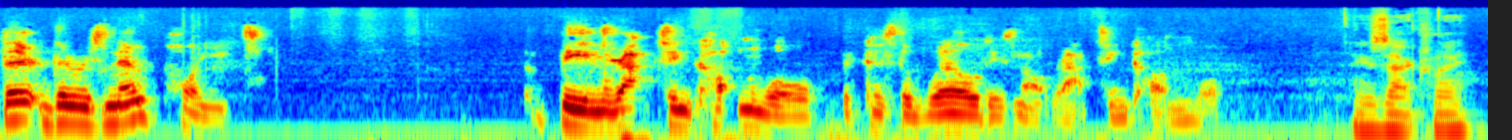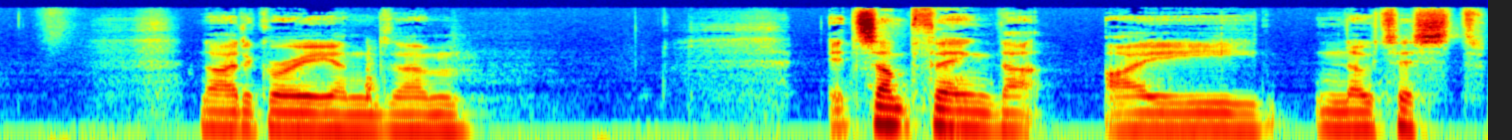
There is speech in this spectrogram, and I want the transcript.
There, there is no point being wrapped in cotton wool because the world is not wrapped in cotton wool. Exactly. No, I'd agree, and um, it's something that I noticed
